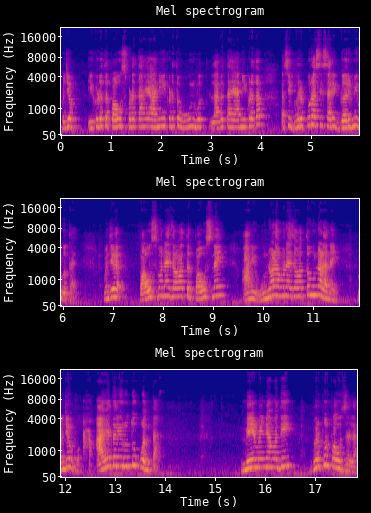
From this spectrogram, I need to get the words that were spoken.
म्हणजे इकडं तर पाऊस पडत आहे आणि इकडं तर ऊन होत लागत आहे आणि इकडं तर अशी भरपूर अशी सारी गरमी होत आहे. म्हणजे पाऊस म्हणाय जावा तर पाऊस नाही आणि उन्हाळा म्हणाय जावा तर उन्हाळा नाही. म्हणजे आहे तरी ऋतू कोणता? मे महिन्यामध्ये भरपूर पाऊस झाला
